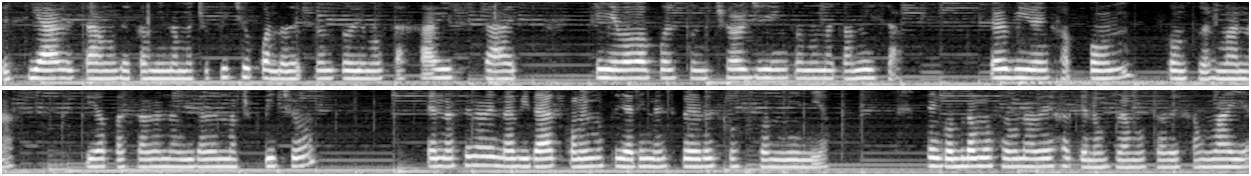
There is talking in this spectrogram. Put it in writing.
especial. Estábamos de camino a Machu Picchu cuando de pronto vimos a Harry Styles que llevaba puesto un short con una camisa. Él vive en Japón con su hermana. Iba a pasar la Navidad en Machu Picchu. En la cena de Navidad comimos tallarines verdes con su familia. Encontramos a una abeja que nombramos abeja maya.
